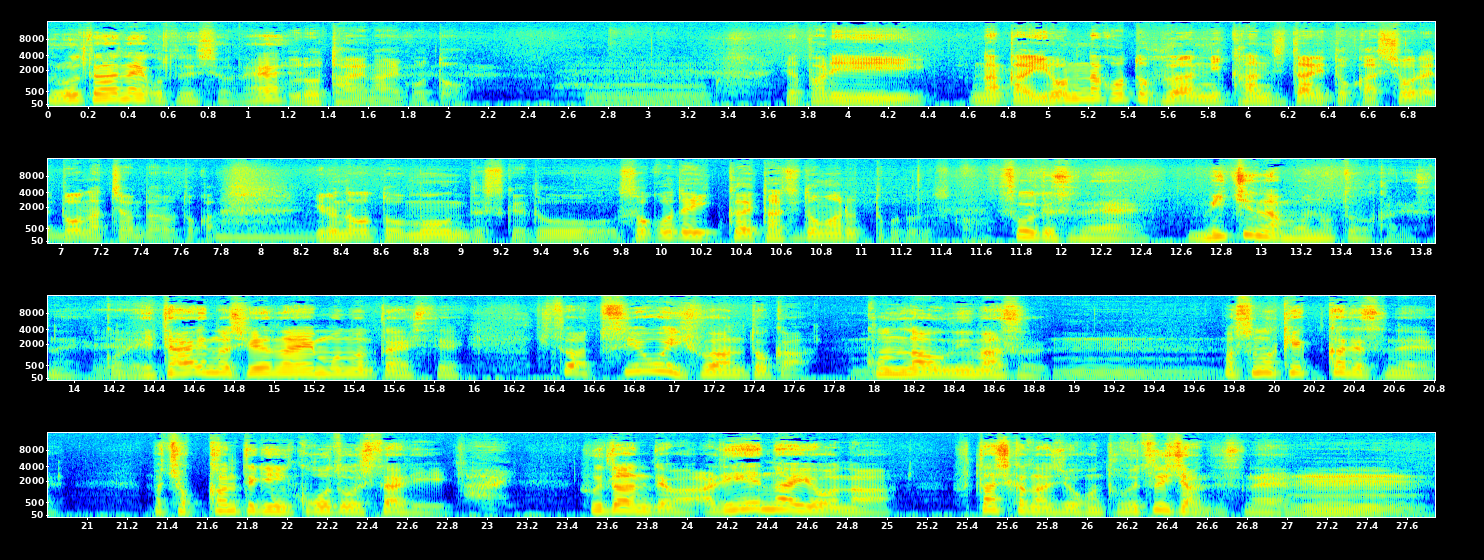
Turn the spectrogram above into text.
うろたえないことですよね。うろたえないことやっぱりなんかいろんなこと不安に感じたりとか将来どうなっちゃうんだろうとかいろんなこと思うんですけどそこで一回立ち止まるってことですか？そうですね。未知なものとかですね、この得体の知らないものに対して人は強い不安とか混乱を生みます、まあ、その結果ですね、まあ、直感的に行動したり、はい、普段ではありえないような不確かな情報に飛びついちゃうんですね。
